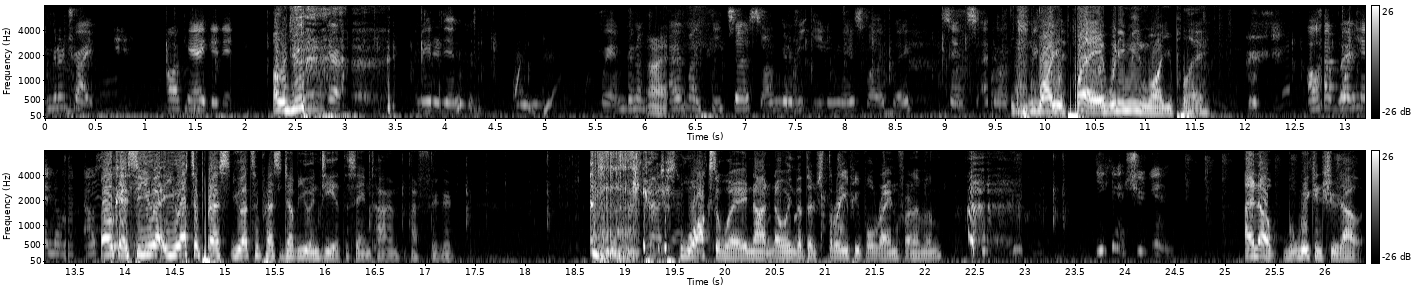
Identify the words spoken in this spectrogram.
I'm gonna try. Okay, I did it. Oh, you? yeah, I made it in. Wait, I'm gonna. I have my pizza, so I'm gonna be eating this while I play. Since I don't. while you play? What do you mean while you play? I'll have one hand on my mouse. Okay, so you you have to press you have to press W and D at the same time. I figured. Just walks away, not knowing that there's three people right in front of him. He can't shoot in. I know, but we can shoot out.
